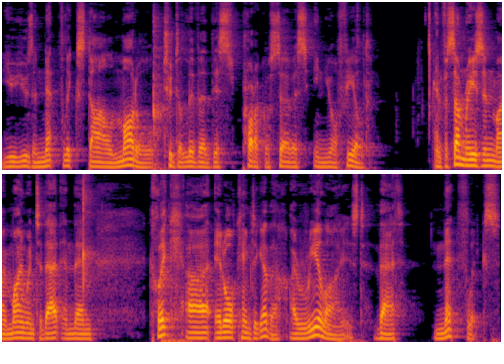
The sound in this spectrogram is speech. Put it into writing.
you use a Netflix style model to deliver this product or service in your field. And for some reason, my mind went to that, and then click, uh, it all came together. I realized that Netflix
